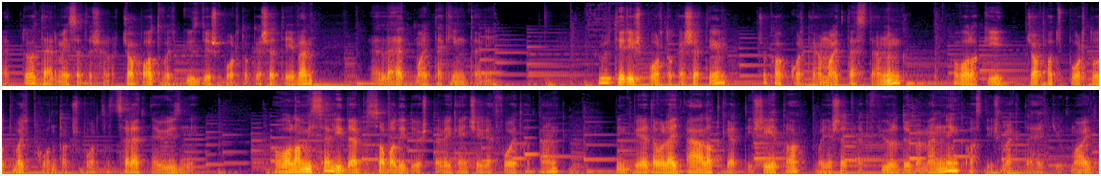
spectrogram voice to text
Ettől természetesen a csapat vagy küzdősportok esetében el lehet majd tekinteni. Kültéri sportok esetén csak akkor kell majd tesztelnünk, ha valaki csapatsportot vagy kontaktsportot szeretne űzni. Ha valami szelidebb, szabadidős tevékenységet folytatnánk, mint például egy állatkerti séta, vagy esetleg fürdőbe mennénk, azt is megtehetjük majd.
